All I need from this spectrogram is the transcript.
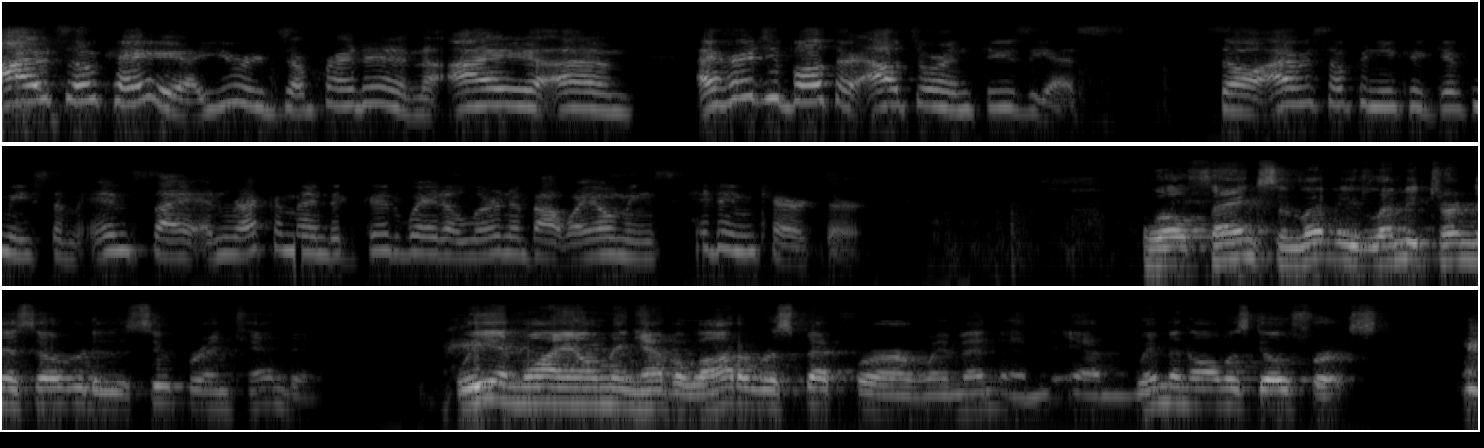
I, it's okay. You were jump right in. I um I heard you both are outdoor enthusiasts. So I was hoping you could give me some insight and recommend a good way to learn about Wyoming's hidden character. Well, thanks, and let me let me turn this over to the superintendent. We in Wyoming have a lot of respect for our women, and and women always go first.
